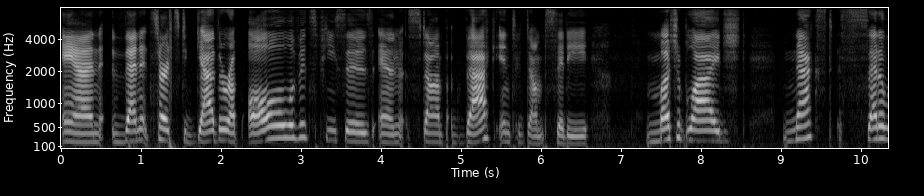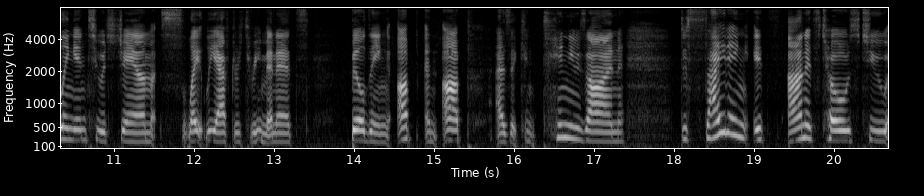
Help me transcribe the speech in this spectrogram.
and then it starts to gather up all of its pieces and stomp back into Dump City. Much obliged. Next, settling into its jam slightly after three minutes, building up and up as it continues on, deciding it's on its toes to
